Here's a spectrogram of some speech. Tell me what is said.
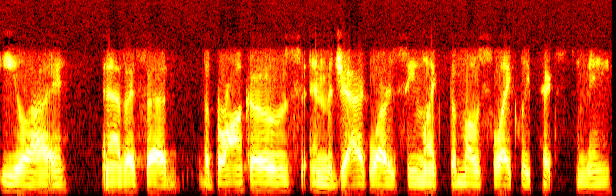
Eli. And as I said, the Broncos and the Jaguars seem like the most likely picks to me.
